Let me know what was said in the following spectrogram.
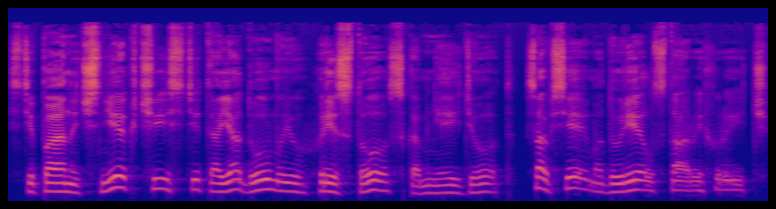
Степаныч снег чистит, а я думаю, Христос ко мне идет. Совсем одурел старый хрыч.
